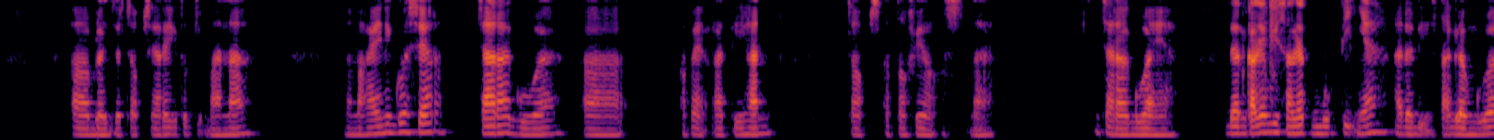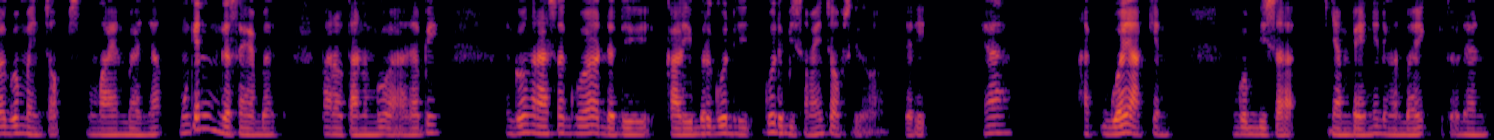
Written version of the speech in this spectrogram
uh, belajar job share itu gimana. Nah makanya ini gue share cara gue uh, apa ya latihan chops atau feels. Nah cara gue ya. Dan kalian bisa lihat buktinya ada di Instagram gue gue main chops lumayan banyak. Mungkin gak sehebat panutan gue tapi gue ngerasa gue ada di kaliber gue di gue udah bisa main chops gitu loh. Jadi ya gue yakin gue bisa nyampe ini dengan baik gitu. Dan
